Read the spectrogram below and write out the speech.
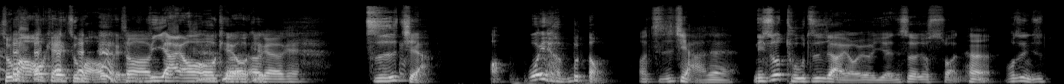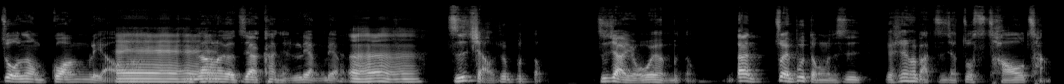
除毛 OK，除毛 OK，V I O OK OK OK OK，指甲哦，我也很不懂哦，指甲的，你说涂指甲油有颜色就算了，或者你是做那种光疗，你让那个指甲看起来亮亮，嗯哼嗯哼，指甲就不懂，指甲油我也很不懂。但最不懂的是，有些人会把指甲做超长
